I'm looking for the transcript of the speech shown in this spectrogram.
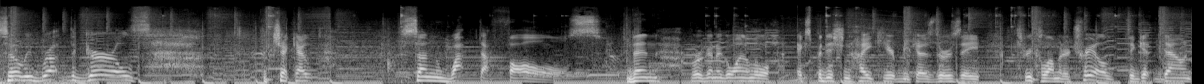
So we brought the girls to check out Sunwapta Falls. Then we're gonna go on a little expedition hike here because there's a three kilometer trail to get down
